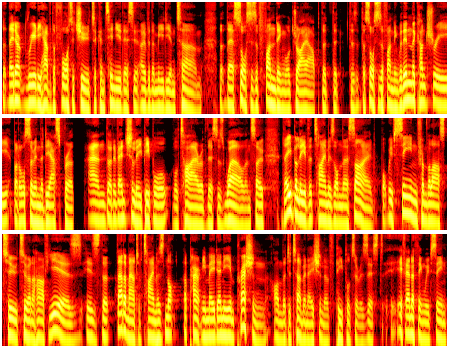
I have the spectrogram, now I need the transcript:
that they don't really have the fortitude to continue this over the medium term, that their sources of funding will dry up, that the, the, the sources of funding within the country, but also in the diaspora, and that eventually people will tire of this as well. And so they believe that time is on their side. What we've seen from the last two, two and a half years is that that amount of time has not apparently made any impression on the determination of people to resist. If anything, we've seen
